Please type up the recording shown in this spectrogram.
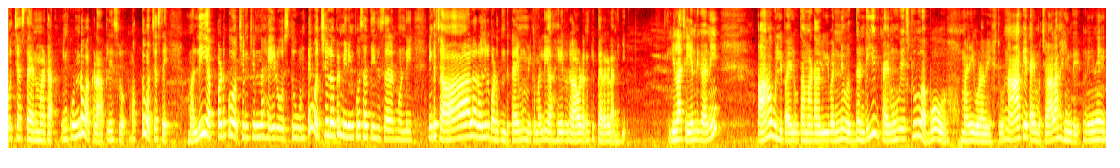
వచ్చేస్తాయి అన్నమాట ఇంకుండవు అక్కడ ఆ ప్లేస్లో. మొత్తం వచ్చేస్తాయి. మళ్ళీ ఎప్పటికో చిన్న చిన్న హెయిర్ వస్తూ ఉంటే వచ్చేలోపే మీరు ఇంకోసారి తీసేసారనుకోండి ఇంకా చాలా రోజులు పడుతుంది టైం మీకు మళ్ళీ ఆ హెయిర్ రావడానికి పెరగడానికి. ఇలా చేయండి కానీ ఆ ఉల్లిపాయలు టమాటాలు ఇవన్నీ వద్దండి. Time waste. అబ్బో మనీ కూడా వేస్ట్. నాకే టైం చాలా అయింది నేనే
